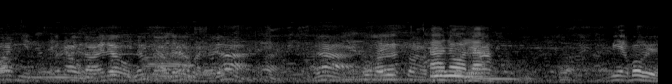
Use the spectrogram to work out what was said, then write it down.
อ่านอนละเมียบ่เฮ้ย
